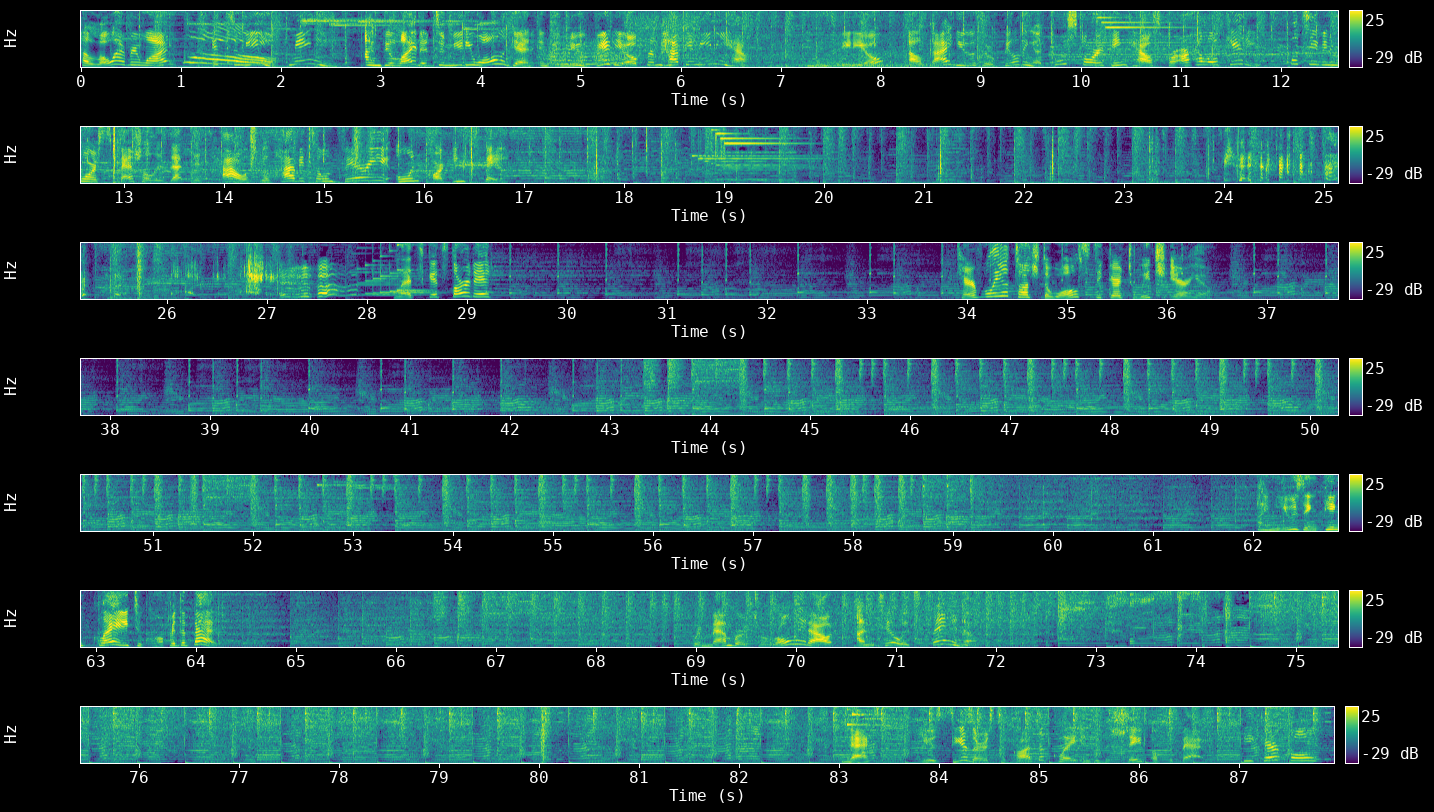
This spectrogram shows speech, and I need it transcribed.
Hello everyone! It's me, Mimi. I'm delighted to meet you all again in the new video from Happy Mini House. In this video, I'll guide you through building a two-story pink house for our Hello Kitty. What's even more special is that this house will have its own very own parking space. Let's get started! Carefully attach the wall sticker to each area. Using pink clay to cover the bed. Remember to roll it out until it's thin enough. Next, use scissors to cut the clay into the shape of the bed. Be careful!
